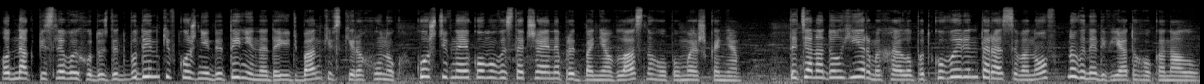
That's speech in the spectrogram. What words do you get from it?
Однак після виходу з дитбудинків кожній дитині надають банківський рахунок, коштів на якому вистачає на придбання власного помешкання. Тетяна Долгір, Михайло Подковирін, Тарас Іванов. Новини 9 каналу.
